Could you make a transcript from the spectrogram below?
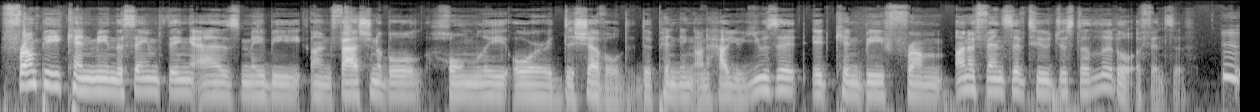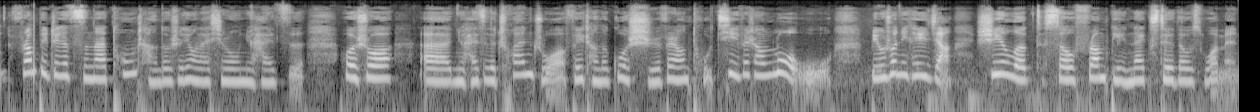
frumpy can mean the same thing as maybe unfashionable, homely, or disheveled, depending on how you use it. It can be from unoffensive to just a little offensive. 嗯，frumpy 这个词呢，通常都是用来形容女孩子，或者说呃女孩子的穿着非常的过时，非常土气，非常落伍。比如说，你可以讲 She looked so frumpy next to those women，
